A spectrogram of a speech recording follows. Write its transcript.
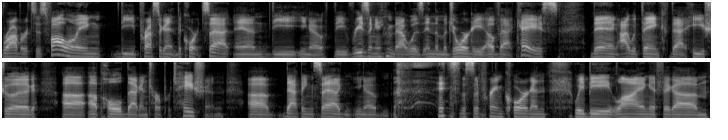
Roberts is following the precedent the court set and the you know the reasoning that was in the majority of that case, then I would think that he should uh, uphold that interpretation. Uh, that being said, you know, it's the Supreme Court, and we'd be lying if it. Um,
